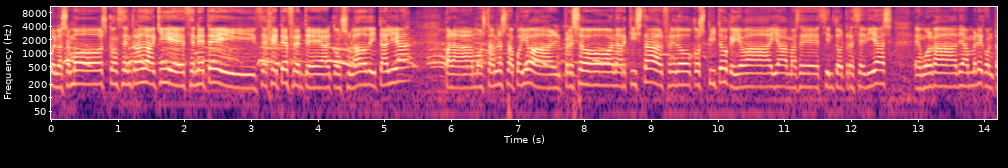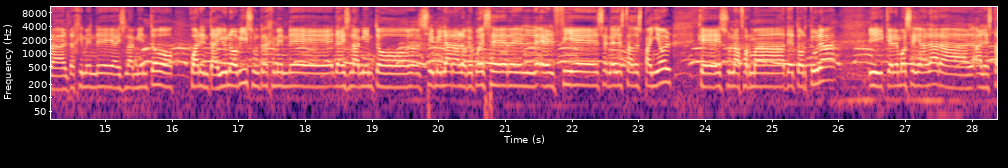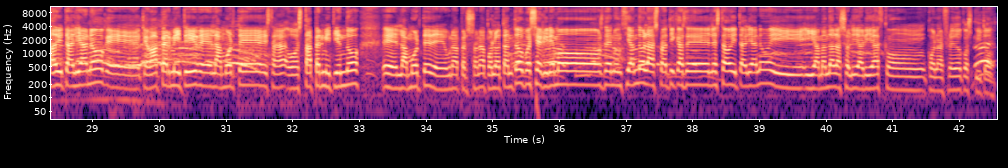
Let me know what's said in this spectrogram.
Pues nos hemos concentrado aquí eh, CNT y CGT frente al Consulado de Italia para mostrar nuestro apoyo al preso anarquista Alfredo Cospito, que lleva ya más de 113 días en huelga de hambre contra el régimen de aislamiento 41 bis, un régimen de, aislamiento similar a lo que puede ser el FIES en el Estado español, que es una forma de tortura y queremos señalar al, Estado italiano que, va a permitir eh, la muerte o está permitiendo eh, la muerte de una persona. Por lo tanto, pues seguiremos denunciando las prácticas del Estado italiano y, llamando a la solidaridad con, con Alfredo Cospito.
